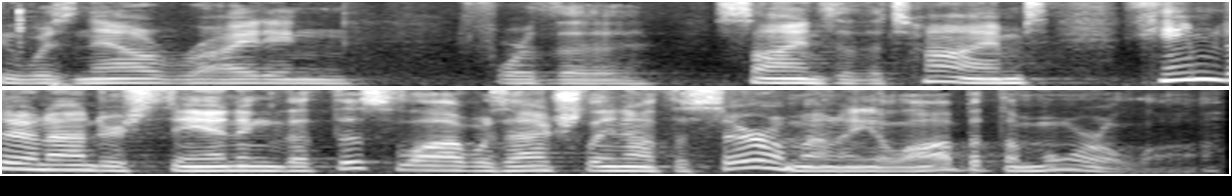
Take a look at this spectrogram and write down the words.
who was now writing for the Signs of the Times, came to an understanding that this law was actually not the ceremonial law, but the moral law.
